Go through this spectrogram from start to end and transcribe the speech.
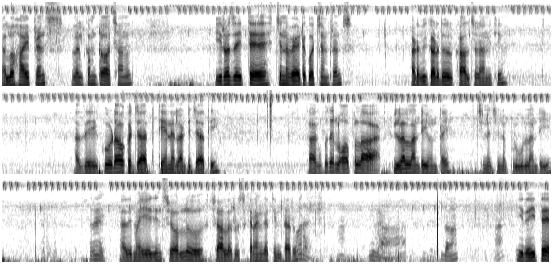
Hello hi friends welcome to our channel ఈరోజు అయితే చిన్న వేటకు వచ్చాం ఫ్రెండ్స్ అడవి కడదూరు కాల్చడానికి. అది కూడా ఒక జాతి తేనె లాంటి జాతి. కాకపోతే లోపల పిల్లలు లాంటివి ఉంటాయి. చిన్న చిన్న పురుగులు లాంటివి. సరే అది మా ఏజెన్సీ వాళ్ళు చాలా రుచికరంగా తింటారు. ఇదైతే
